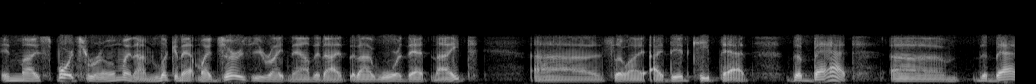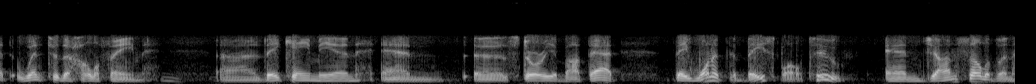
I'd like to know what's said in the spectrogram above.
in my sports room and I'm looking at my jersey right now that I that I wore that night. Uh, so I, I did keep that. The bat, um, the bat went to the Hall of Fame. Uh, they came in and uh, story about that. They wanted the baseball too, and John Sullivan,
